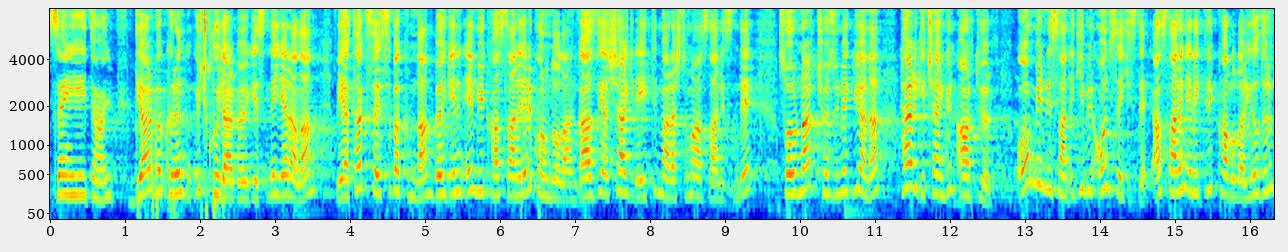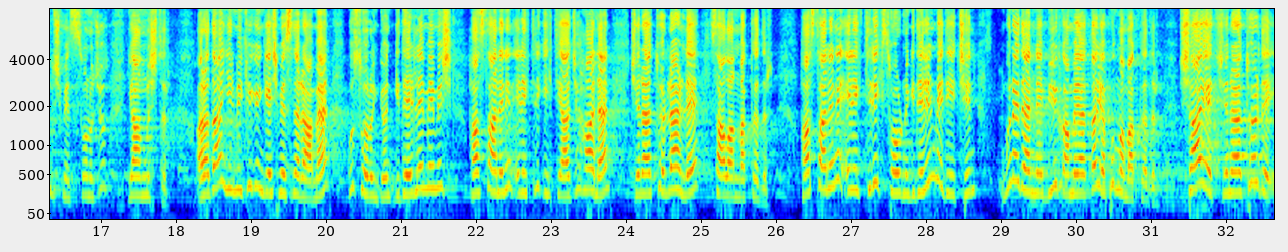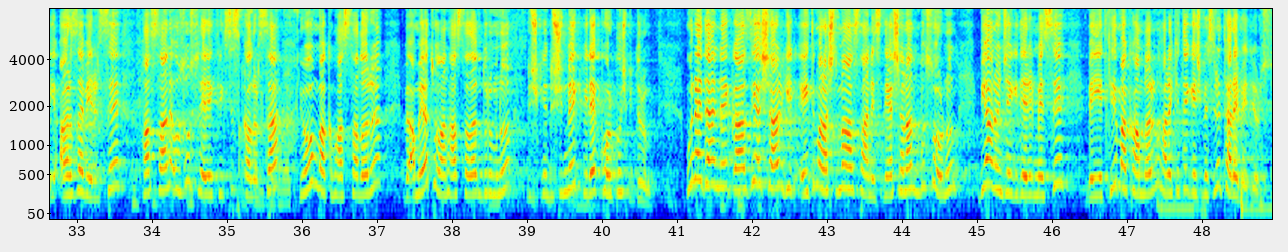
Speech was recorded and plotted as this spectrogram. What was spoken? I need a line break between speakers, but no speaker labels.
Sayın Yiğit Alp.
Diyarbakır'ın Üçkuyular bölgesinde yer alan ve yatak sayısı bakımından bölgenin en büyük hastaneleri konumda olan Gazi Yaşargil Eğitim ve Araştırma Hastanesi'nde sorunlar çözülmek bir yana her geçen gün artıyor. 11 Nisan 2018'de hastanenin elektrik kabloları yıldırım düşmesi sonucu yanmıştır. Aradan 22 gün geçmesine rağmen bu sorun giderilememiş, hastanenin elektrik ihtiyacı halen jeneratörlerle sağlanmaktadır. Hastanenin elektrik sorunu giderilmediği için bu nedenle büyük ameliyatlar yapılmamaktadır. Şayet jeneratör de arıza verirse, hastane uzun süre elektriksiz kalırsa, yoğun bakım hastaları ve ameliyat olan hastaların durumunu düş- düşünmek bile korkunç bir durum. Bu nedenle Gazi Yaşargil Eğitim Araştırma Hastanesi'nde yaşanan bu sorunun bir an önce giderilmesi ve yetkili makamların harekete geçmesini talep ediyoruz.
